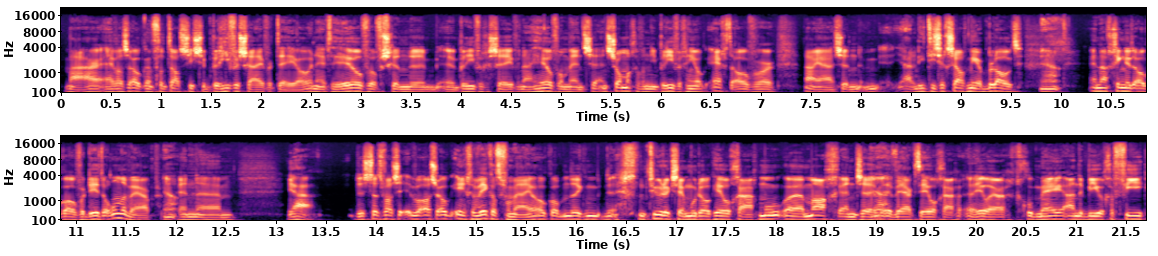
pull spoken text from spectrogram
Maar hij was ook een fantastische brievenschrijver, Theo. En heeft heel veel verschillende brieven geschreven naar heel veel mensen. En sommige van die brieven gingen ook echt over. Nou ja, zijn, ja liet hij zichzelf meer bloot. Ja. En dan ging het ook over dit onderwerp. Ja. En ehm, ja, dus dat was, was ook ingewikkeld voor mij. Ook omdat ik natuurlijk zijn moeder ook heel graag moe, eh, mag. En ze Ja. werkte heel, graag, heel erg goed mee aan de biografie.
